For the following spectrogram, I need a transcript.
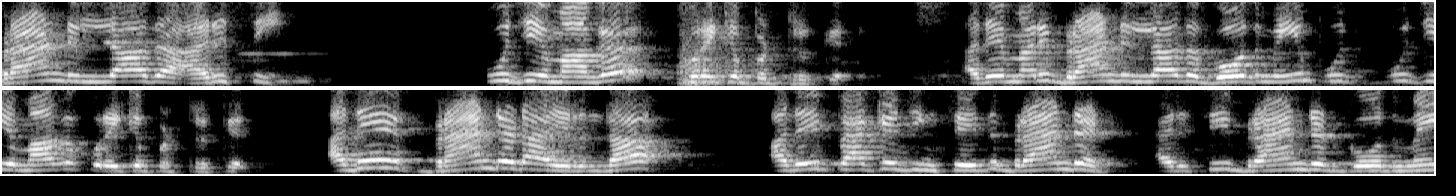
பிராண்ட் இல்லாத அரிசி பூஜ்ஜியமாக குறைக்கப்பட்டிருக்கு. அதே மாதிரி பிராண்ட் இல்லாத கோதுமையும் பூ பூஜ்ஜியமாக குறைக்கப்பட்டிருக்கு. அதே பிராண்டடாக இருந்தால் அதை பேக்கேஜிங் செய்து பிராண்டட் அரிசி பிராண்டட் கோதுமை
